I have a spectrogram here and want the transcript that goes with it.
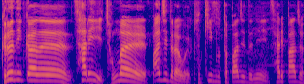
그러니까는 살이 정말 빠지더라고요. 붓기부터 빠지더니 살이 빠져.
